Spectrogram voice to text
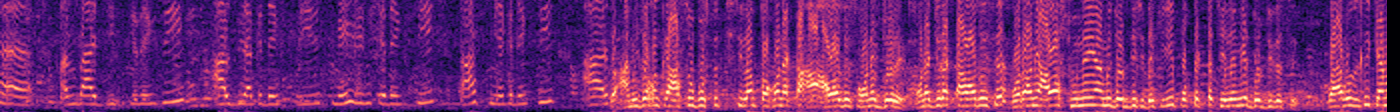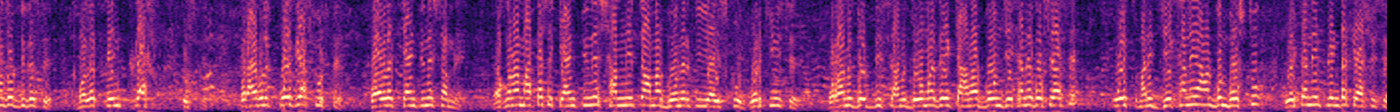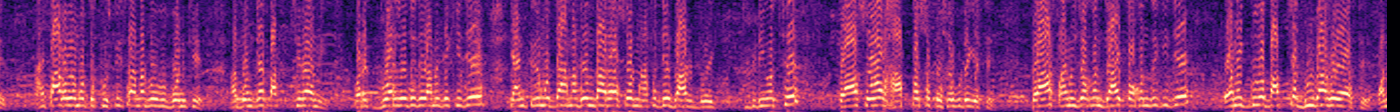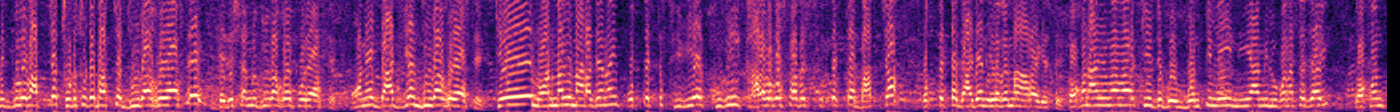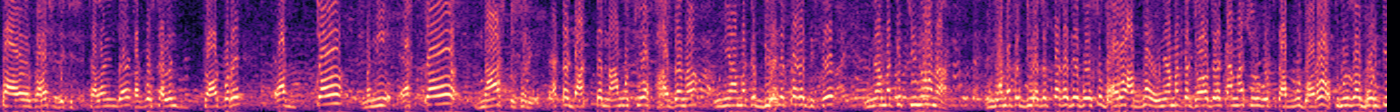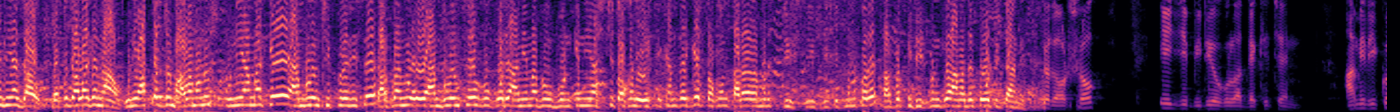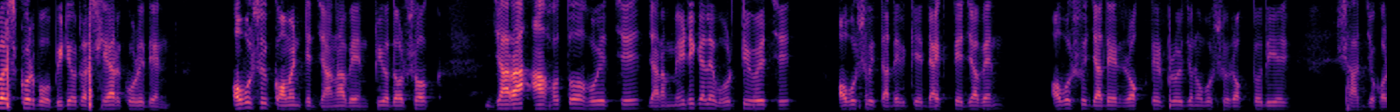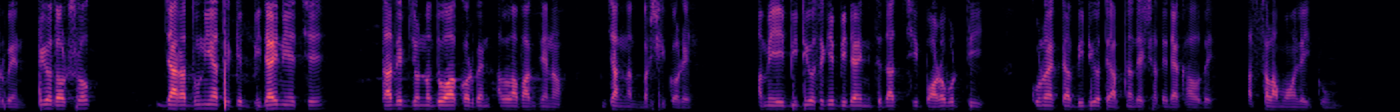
হ্যাঁ আমি বাইজিৎকে দেখছি আলবিরাকে দেখছি, মেহরিনকে দেখছি, তাসমিয়াকে দেখছি, আর আমি যখন ক্লাসে উপস্থিত ছিলাম, তখন একটা আওয়াজ হয়েছে, অনেক জোরে অনেক জোরে একটা আওয়াজ হয়েছে। পরে আমি আওয়াজ শুনেই আমি দৌড় দিয়েছি, দেখি প্রত্যেকটা ছেলে মেয়ে দৌড় দিতেছে। পরে বলতেছি, কেন দৌড় দিতেছে? বলে, পেন ক্রাশ করছে। পরে আমি বলি, কই ক্রাশ করছে? পরে বলে, ক্যান্টিনের সামনে। এখন আমার আসে ক্যান্টিনের সামনেই তো আমার বোনের কি স্কুল ওর কি হয়েছে? পরে আমি দৌড় দিচ্ছি আমি দৌড় মারে দেখি আমার বোন যেখানে বসে আছে, ওই মানে যেখানে আমার বোন বসতো, ওইখানে প্লেনটা ক্র্যাশ হয়েছে। আমি পাগলের মতো খুঁজতেছি আমার বো- বোনকে, আর বোনকে পাচ্ছি না আমি। পরে দুয়ার যদি আমি দেখি যে ক্যান্টিনের মধ্যে আমার বোন দাঁড়া আছে, ওর মাথা দিয়ে ব্লিডিং হচ্ছে প্লাস ওর হাত পা সব ফসে ফুটে গেছে। প্লাস আমি যখন যাই, তখন দেখি যে অনেকগুলো বাচ্চা দুই ভাগ হয়ে আছে। অনেকগুলো বাচ্চা, ছোট ছোট বাচ্চা দুই ভাগ হয়ে আছে, গেটের সামনে দুই ভাগ হয়ে পড়ে আছে। অনেক গার্জিয়ান দুই ভাগ হয়ে আছে। কেউ নর্মালি মারা যায় নাই, প্রত্যেকটা সিভিয়ার খুবই খারাপ অবস্থা হবে, প্রত্যেকটা বাচ্চা, প্রত্যেকটা গার্ডিয়ান এভাবে মারা গেছে। তখন আমি আমার কি যে বোনটি নেই, নিয়ে আমি লুবানাতে যাই। তখন তারা স্যালাইন দেয়, তারপর স্যালাইন দেওয়ার পরে একটা মানে একটা নার্স তো সরি একটা ডাক্তার নাম হচ্ছে ফারজানা, উনি আমাকে দুই হাজার টাকা দিছে, উনি আমাকে চিনেও না, উনি আমাকে দুই হাজার টাকা দিয়ে বলছে, ধরো আব্বু, উনি আমাকে ধরা ধরে কান্না শুরু করছে, আব্বু, ধরো, তুমি তোমার বোনকে নিয়ে যাও, যত যা লাগে নাও। উনি এত একজন ভালো মানুষ, উনি আমাকে অ্যাম্বুলেন্স ঠিক করে দিছে, তারপর আমি ওই অ্যাম্বুলেন্সে করে আমি আমার বোনকে নিয়ে আসছি, তখন এখান থেকে, তখন তারা মানে ট্রিটমেন্ট করে, তারপর ট্রিটমেন্ট করে আমাদের কোর্টে টানে দর্শক, এই যে ভিডিওগুলো দেখেছেন, আমি রিকোয়েস্ট করব, ভিডিওটা শেয়ার করে দেন। অবশ্যই কমেন্টে জানাবেন, প্রিয় দর্শক। যারা আহত হয়েছে, যারা মেডিকেলে ভর্তি হয়েছে, অবশ্যই তাদেরকে দেখতে যাবেন। অবশ্যই যাদের রক্তের প্রয়োজন, অবশ্যই রক্ত দিয়ে সাহায্য করবেন। প্রিয় দর্শক, যারা দুনিয়া থেকে বিদায় নিয়েছে, তাদের জন্য দোয়া করবেন আল্লাহ পাক যেন জান্নাতবাসী করে। আমি এই ভিডিও থেকে বিদায় নিতে যাচ্ছি। পরবর্তী কোনো একটা ভিডিওতে আপনাদের সাথে দেখা হবে। আসসালামু আলাইকুম।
